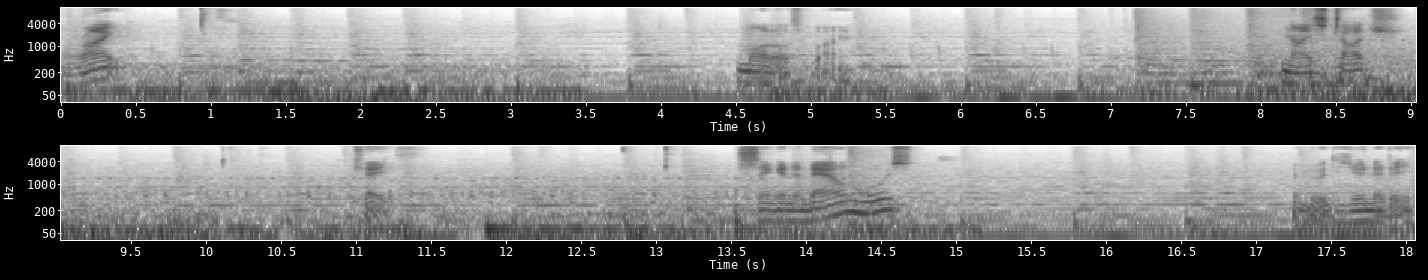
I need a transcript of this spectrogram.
All right. Model spy. Nice touch. Okay. singing it down, boys. Maybe with Unity.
